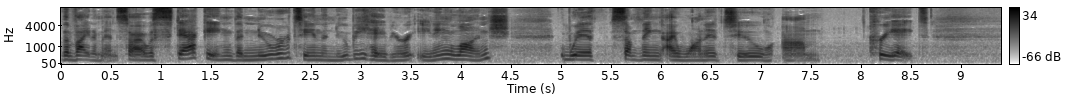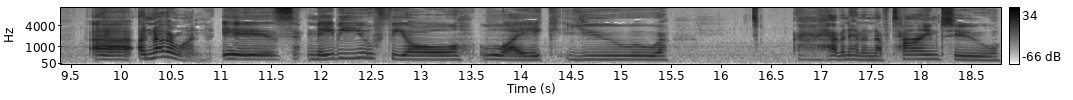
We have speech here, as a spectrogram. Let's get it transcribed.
the vitamins. So I was stacking the new routine, the new behavior, eating lunch, with something I wanted to um, create. Uh, another one is maybe you feel like you haven't had enough time to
